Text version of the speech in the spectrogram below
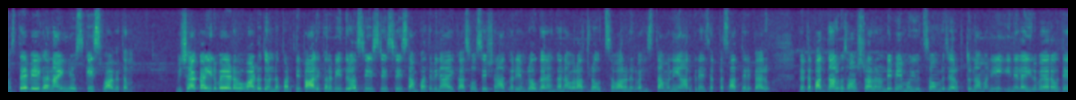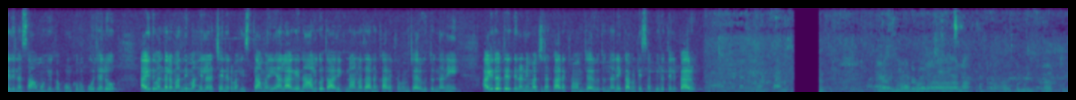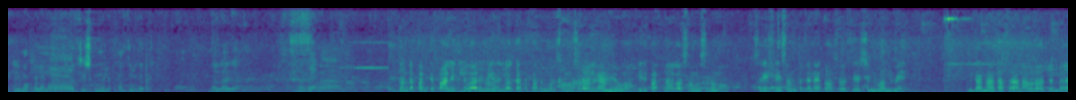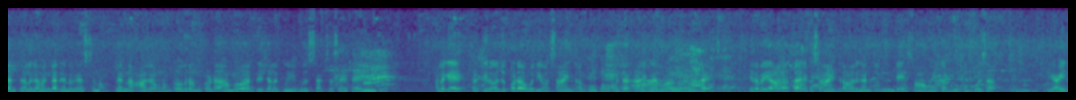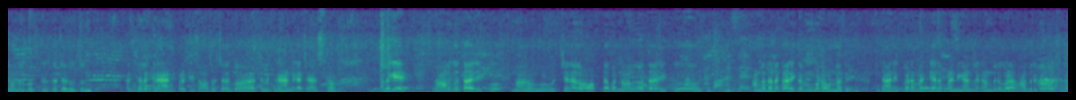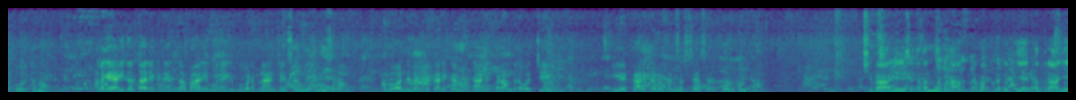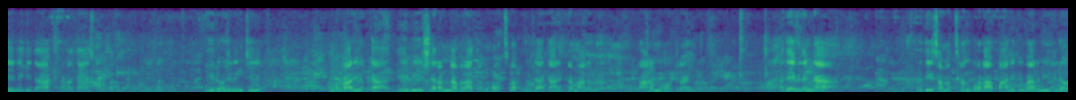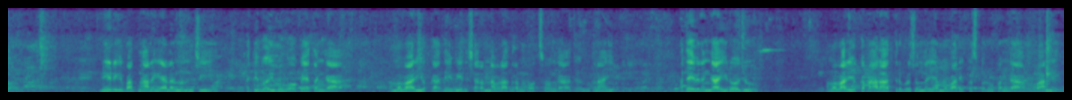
నమస్తే వేగ నైన్ న్యూస్కి స్వాగతం. విశాఖ ఇరవై ఏడవ వార్డు దొండపర్తి పాలికల వీధిలో శ్రీ శ్రీ శ్రీ సంపత్ వినాయక అసోసియేషన్ ఆధ్వర్యంలో ఘనంగా నవరాత్రుల ఉత్సవాలు నిర్వహిస్తామని ఆర్గనైజర్ ప్రసాద్ తెలిపారు. గత పద్నాలుగు సంవత్సరాల నుండి మేము ఈ ఉత్సవంలు జరుపుతున్నామని ఈ నెల ఇరవై ఆరవ తేదీన సామూహిక కుంకుమ పూజలు ఐదు వందల మంది మహిళలచే నిర్వహిస్తామని అలాగే నాలుగో తారీఖున అన్నదానం కార్యక్రమం జరుగుతుందని ఐదో తేదీన నిమజ్జన కార్యక్రమం జరుగుతుందని కమిటీ సభ్యులు తెలిపారు. అందరూ అలా లాక్కుంటారు. ఈ మొక్కలు అలా తీసుకుని పంతులు గారు. అలాగే. అలా దొండపర్తి పాలికల వారి వీధిలో గత పదమూడు సంవత్సరాలుగా మేము ఇది పద్నాలుగో సంవత్సరము. శ్రీ శ్రీ సంపదనాయక అసోసియేషన్ వాళ్ళవి. నా దసరా నవరాత్రులు ఎంత చాలా ఘనంగా నిర్వహిస్తున్నాం. నిన్న ఆగమనం ప్రోగ్రాం కూడా అమ్మవారిది చాలా హ్యూజ్ సక్సెస్ అయితే అయింది. అలాగే ప్రతిరోజు కూడా ఉదయం సాయంత్రం కుంకుమ పూజ కార్యక్రమాలు ఉంటాయి. ఇరవై ఆరో తారీఖు సాయంత్రం ఆరు గంటల నుండి సామూహిక కుంకుమ పూజ ఈ ఐదు వందల భక్తులతో జరుగుతుంది. అది చాలా గ్రాండ్ ప్రతి సంవత్సరం చాలా చాలా గ్రాండ్గా చేస్తాము. అలాగే నాలుగో తారీఖు నా వచ్చే నెల అక్టోబర్ నాలుగో తారీఖు అన్నదాన కార్యక్రమం కూడా ఉన్నది. దానికి కూడా మధ్యాహ్నం పన్నెండు గంటలకు అందరూ కూడా హాజరు కావాల్సిందిగా కోరుతున్నాం అలాగే ఐదో తారీఖునే భారీ ఊరేగింపు కూడా ప్లాన్ చేసాము ఈ సంవత్సరం. అమ్మవారి నిమజ్జన కార్యక్రమం. దానికి కూడా అందరూ వచ్చి ఈ కార్యక్రమం సక్సెస్ చేస్తారని కోరుకుంటున్నాం. శివాయే శతదన్నమ నమ ప్రకృత్యే భద్రాయే నిహిదా ప్రణతా స్మృత. ఈ రోజు నుంచి అమ్మవారి యొక్క దేవీ శరన్నవరాత్ర మహోత్సవ పూజా కార్యక్రమాలు ప్రారంభమవుతున్నాయి. అదేవిధంగా ప్రతి సంవత్సరం కూడా పాలికవారి వీధిలో నేటికి పద్నాలుగేళ్ళ నుంచి అతి వైభవోపేతంగా అమ్మవారి యొక్క దేవీ శరన్నవరాత్ర మహోత్సవంగా జరుగుతున్నాయి. అదేవిధంగా ఈరోజు అమ్మవారి యొక్క బాలా త్రిపుర సుందరి అమ్మవారి యొక్క స్వరూపంగా అమ్మవారిని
